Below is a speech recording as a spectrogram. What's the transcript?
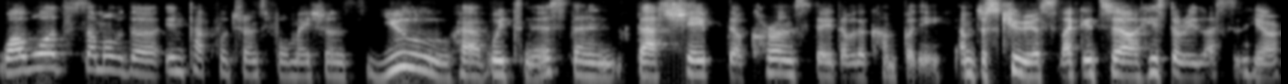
what were some of the impactful transformations you have witnessed and that shaped the current state of the company? I'm just curious, like it's a history lesson here.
